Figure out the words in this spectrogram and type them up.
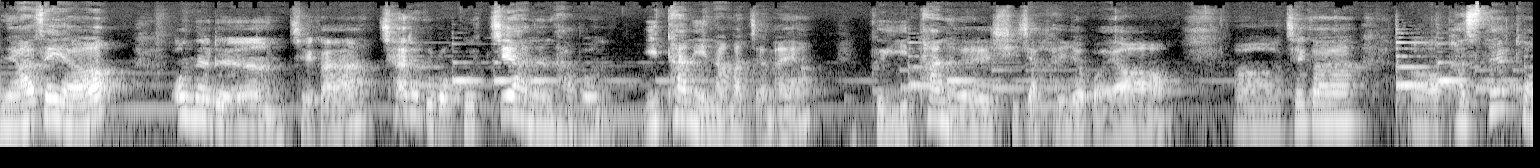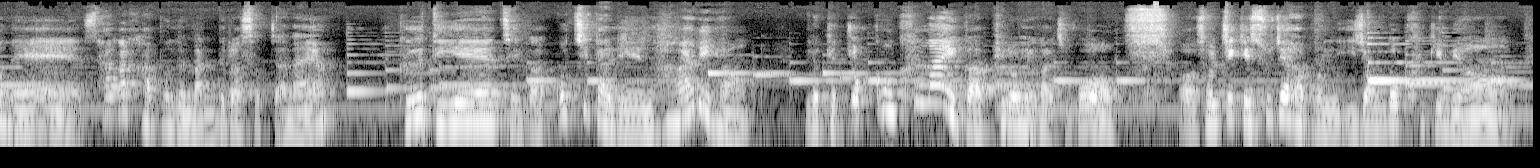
안녕하세요. 오늘은 제가 찰흙으로 곱지 않은 화분 2탄이 남았잖아요. 그 2탄을 시작하려고요. 어, 제가 어, 파스텔 톤의 사각 화분을 만들었었잖아요. 그 뒤에 제가 꽃이 달린 항아리형 이렇게 조금 큰 아이가 필요해가지고 어, 솔직히 수제 화분 이 정도 크기면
